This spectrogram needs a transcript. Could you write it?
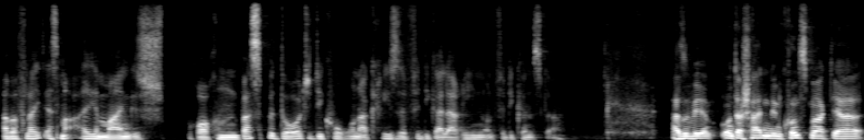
Aber vielleicht erstmal allgemein gesprochen, was bedeutet die Corona-Krise für die Galerien und für die Künstler? Also wir unterscheiden den Kunstmarkt ja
